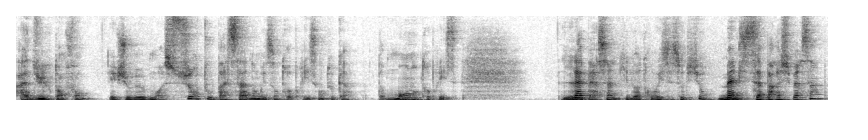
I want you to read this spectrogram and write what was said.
adulte-enfant, et je veux moi surtout pas ça dans mes entreprises, en tout cas, dans mon entreprise, la personne qui doit trouver ses solutions, même si ça paraît super simple,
